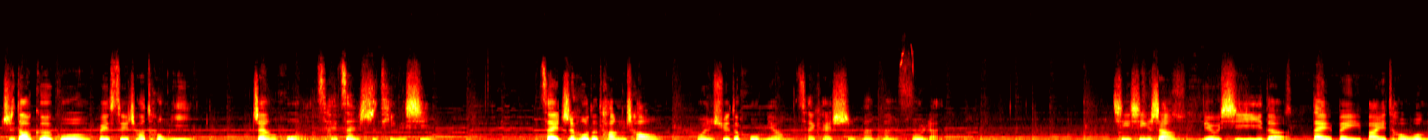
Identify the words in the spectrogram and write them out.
直到各国被隋朝统一，战火才暂时停息。在之后的唐朝，文学的火苗才开始慢慢复燃。请欣赏刘希夷的《代悲白头翁》。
